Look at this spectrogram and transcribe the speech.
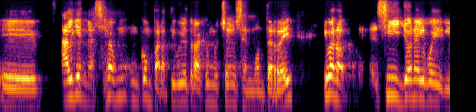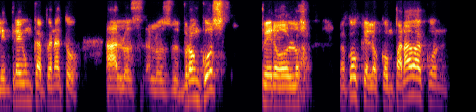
Eh, alguien me hacía un, comparativo, yo trabajé muchos años en Monterrey y bueno, sí, John Elway le entrega un campeonato a los, a los Broncos, pero lo, me acuerdo que lo comparaba con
